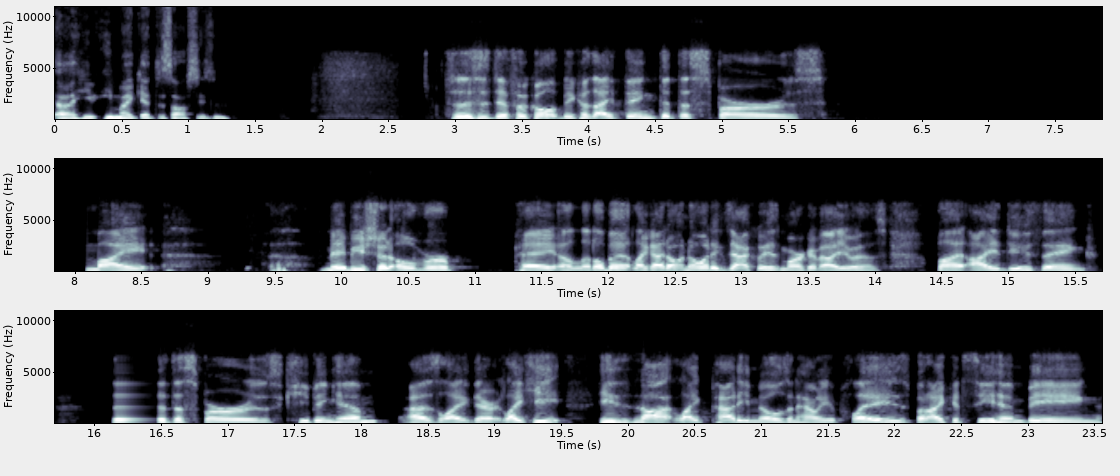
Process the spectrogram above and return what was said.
uh, he, he might get this offseason? So this is difficult because I think that the Spurs might maybe should over pay a little bit. Like I don't know what exactly his market value is, but I do think that the Spurs keeping him as like their like he he's not like Patty Mills and how he plays, but I could see him being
